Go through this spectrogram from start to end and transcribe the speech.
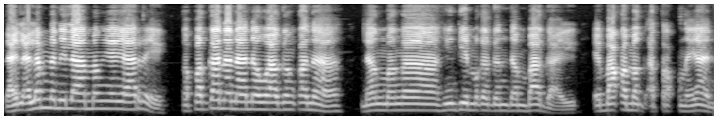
Dahil alam na nila ang mangyayari. Kapag ka nananawagan ka na ng mga hindi magagandang bagay, eh baka mag-attract na yan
